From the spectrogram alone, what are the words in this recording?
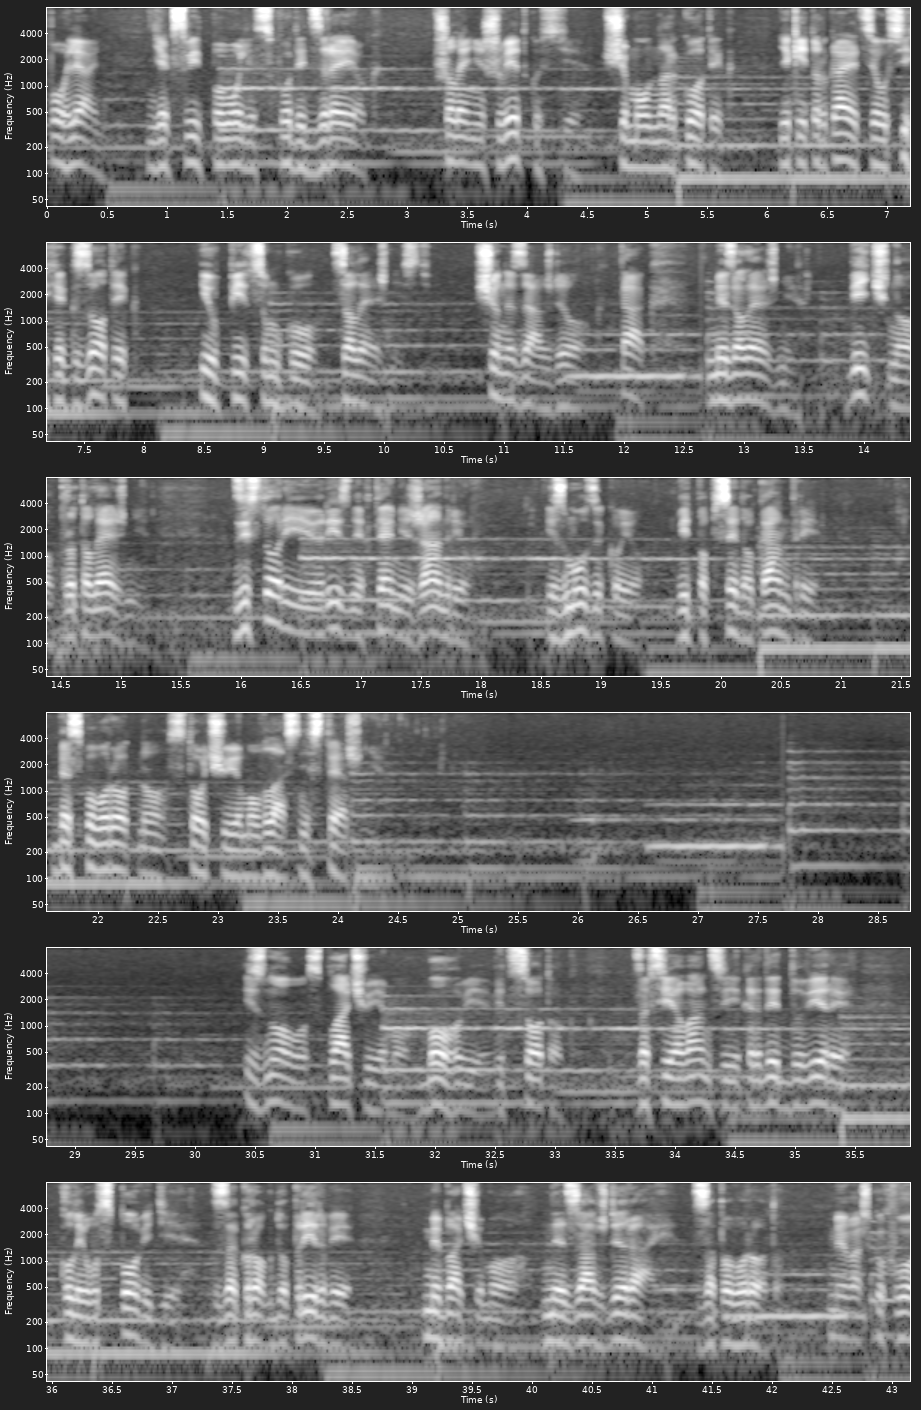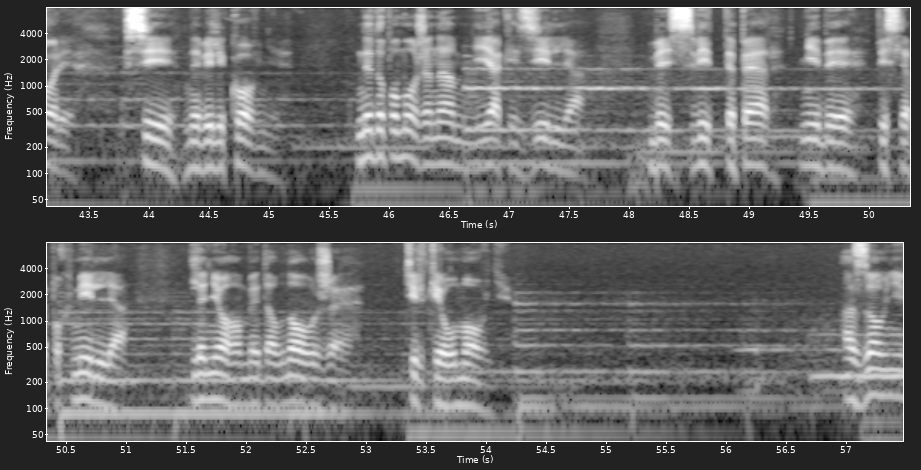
Поглянь, як світ поволі сходить з рейок в шаленій швидкості, що мов наркотик, який торкається усіх екзотик, і в підсумку залежність, що не завжди ок. Так, ми залежні, вічно протилежні, з історією різних тем і жанрів, і з музикою від попси до кантрі, безповоротно сточуємо власні стержні. І знову сплачуємо Богові відсоток за всі аванси і кредит довіри, коли у сповіді за крок до прірви ми бачимо не завжди рай за поворотом. Ми важкохворі, всі невіліковні. Не допоможе нам ніяке зілля. Весь світ тепер, ніби після похмілля, для нього ми давно вже тільки умовні. А зовні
